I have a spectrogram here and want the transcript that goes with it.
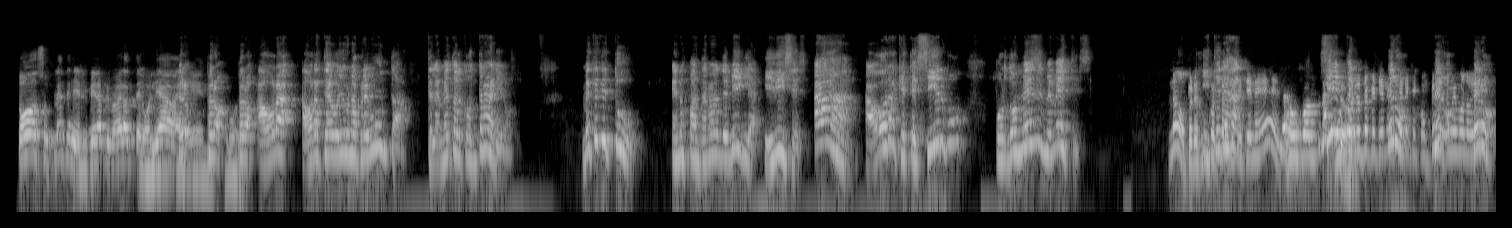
todos suplentes y el Milan Primavera te goleaba. Pero, pero, ahora, ahora te hago yo una pregunta. Te la meto al contrario. Métete tú en los pantalones de Biglia y dices, ah, ahora que te sirvo, por dos meses me metes. No, pero es un contrato que tiene él. Es un contrato. Sí, pero, que tiene, tiene que cumplir, pero, tú mismo lo pero,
